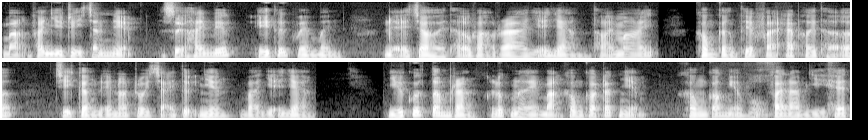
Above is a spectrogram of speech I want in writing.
Bạn phải duy trì chánh niệm, sự hay biết, ý thức về mình, để cho hơi thở vào ra dễ dàng, thoải mái, không cần thiết phải ép hơi thở, chỉ cần để nó trôi chảy tự nhiên và dễ dàng. Giữ quyết tâm rằng lúc này bạn không có trách nhiệm, không có nghĩa vụ phải làm gì hết.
